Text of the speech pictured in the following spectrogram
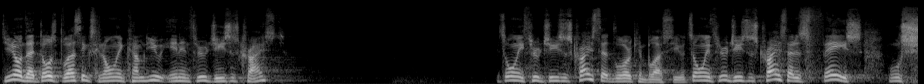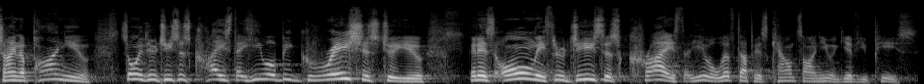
Do you know that those blessings can only come to you in and through Jesus Christ? It's only through Jesus Christ that the Lord can bless you. It's only through Jesus Christ that his face will shine upon you. It's only through Jesus Christ that he will be gracious to you. And it's only through Jesus Christ that he will lift up his counts on you and give you peace.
